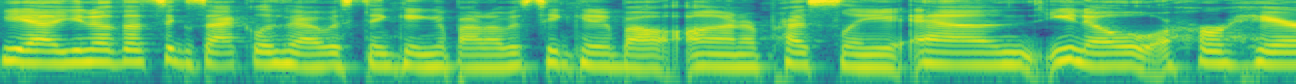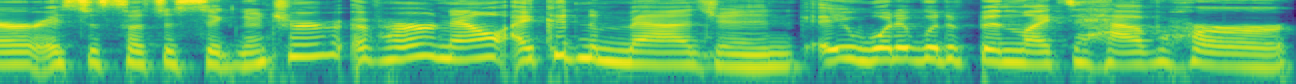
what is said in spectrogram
Yeah, you know, that's exactly who I was thinking about. I was thinking about Ayanna Presley, and, you know, her hair is just such a signature of her now. I couldn't imagine what it would have been like to have her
